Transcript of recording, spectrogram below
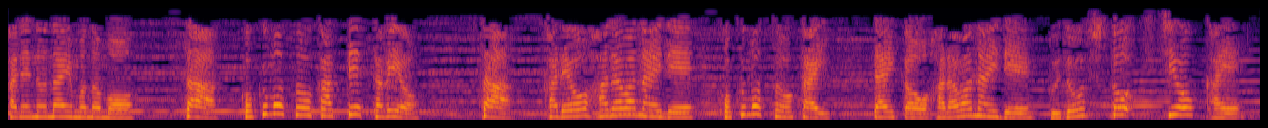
金のない者もさあ穀物を買って食べよさあ金を払わないで穀物を買い代価を払わないでブドウ酒と土を買え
